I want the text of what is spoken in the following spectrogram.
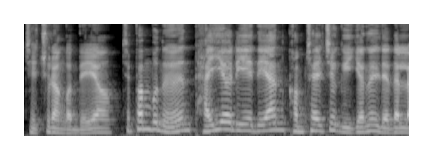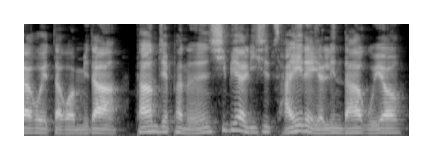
제출한 건데요. 재판부는 다이어리에 대한 검찰 측 의견을 내달라고 했다고 합니다. 다음 재판은 12월 24일에 열린다 하고요.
